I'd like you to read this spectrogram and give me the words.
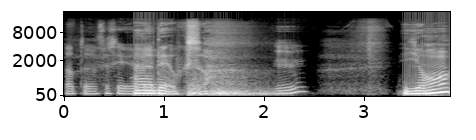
Så att du får se hur Ja, det- det också. Mm. Ja,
